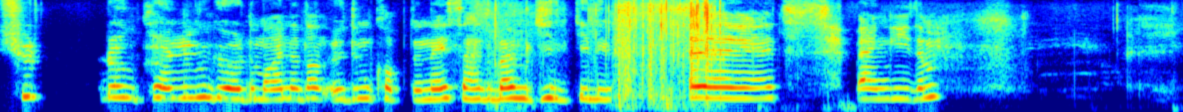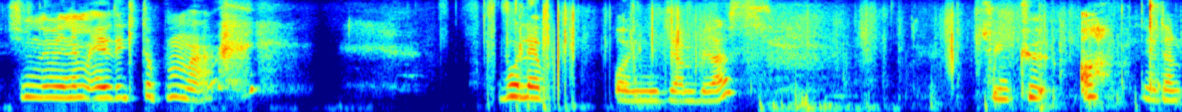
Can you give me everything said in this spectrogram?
şuradan kendimi gördüm aynadan ödüm koptu. Neyse hadi ben bir gidip geleyim. Evet ben giydim. Şimdi benim evde kitapım var. Voley oynayacağım biraz. Çünkü ah neden?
